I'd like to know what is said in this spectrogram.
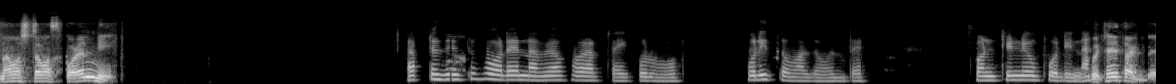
নামাজ টামাজ পড়েননি? আপনি যেহেতু পড়েন আমিও পড়ার ট্রাই করব। পড়ি তো মাঝে মধ্যে। কন্টিনিউ পড়ি না। ওইটাই থাকবে।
